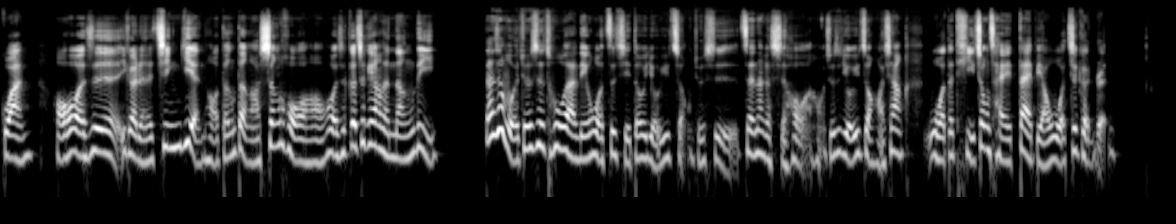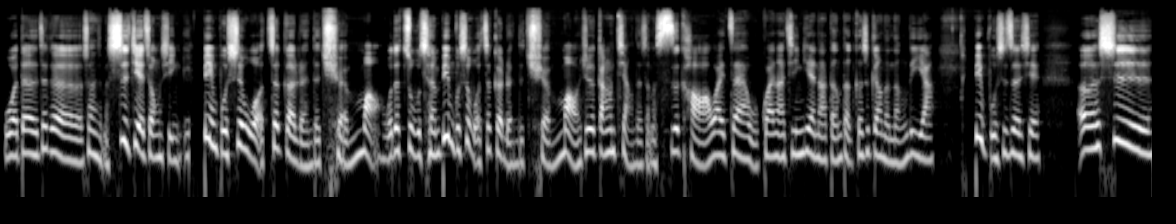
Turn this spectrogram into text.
官，哦，或者是一个人的经验，哦，等等啊，生活，哦，或者是各式各样的能力。但是我就是突然连我自己都有一种，就是在那个时候啊，就是有一种好像我的体重才代表我这个人。我的这个算什么世界中心，并不是我这个人的全貌，我的组成并不是我这个人的全貌，就是刚刚讲的什么思考啊、外在啊、五官啊、经验啊等等各式各样的能力啊，并不是这些，而是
